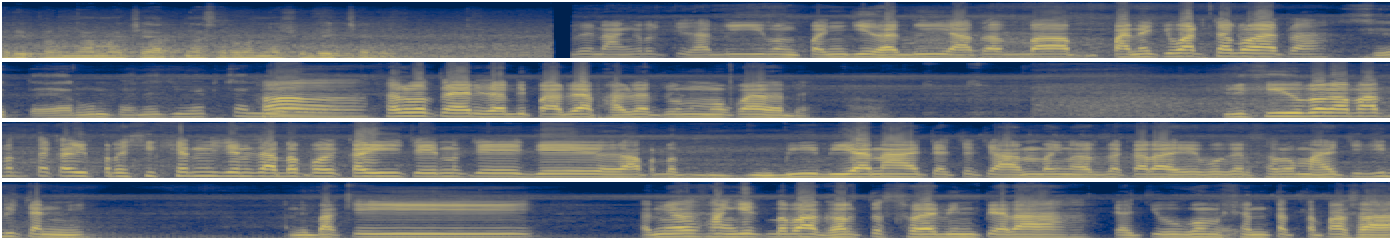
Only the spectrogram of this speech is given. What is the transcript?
खरीप हंगामाच्या आपणा सर्वांना शुभेच्छा देतो. नांगरची झाली मग पंजी झाली आता बा पाण्याची वाट चालू आहे आता. शेत तयार होऊन पाण्याची वाट चालू हा सर्व तयारी झाली पालव्या फालव्यातून मोकळ्या झाल्या. कृषी विभागामार्फत तर काही प्रशिक्षण देण्यात आलं पण काही ते जे आपलं बी बियाणं आहे त्याच्याचे ऑनलाईन अर्ज करा हे वगैरे सर्व माहिती दिली त्यांनी. आणि बाकी त्यांनी असं सांगितलं बा घरचं सोयाबीन पेरा त्याची उगम क्षमता तपासा.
